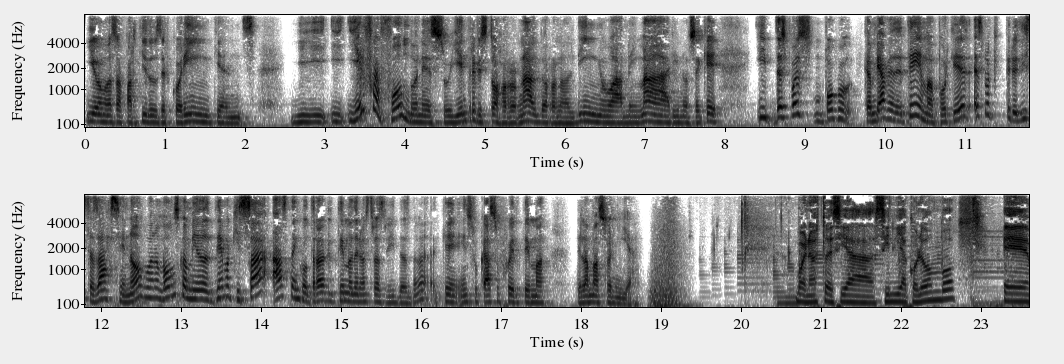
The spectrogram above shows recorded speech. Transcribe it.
íbamos a partidos del Corinthians. Y, y, él fue a fondo en eso y entrevistó a Ronaldo, a Ronaldinho, a Neymar y no sé qué. Y después un poco cambiaba de tema, porque es, lo que periodistas hacen, ¿no? Bueno, vamos cambiando de tema, quizá hasta encontrar el tema de nuestras vidas. Que en su caso fue el tema de la Amazonía. Bueno, esto decía Silvia Colombo. Eh,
